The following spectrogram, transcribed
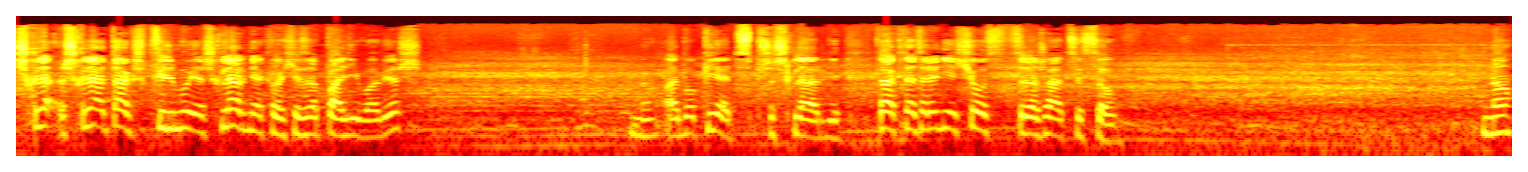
Szkla, szkla, tak, filmuję, szklarnia chyba się zapaliła, wiesz? No, albo piec przy szklarni. Tak, na terenie sióstr strażacy są. No.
